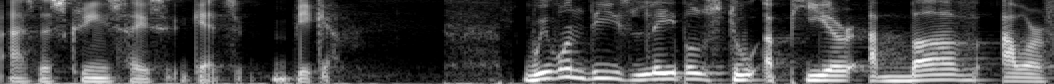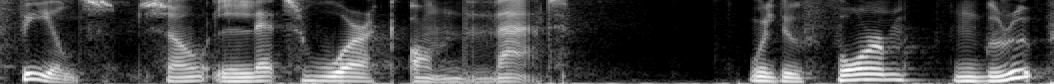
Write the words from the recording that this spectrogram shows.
as the screen size gets bigger. We want these labels to appear above our fields, so let's work on that. We'll do form group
